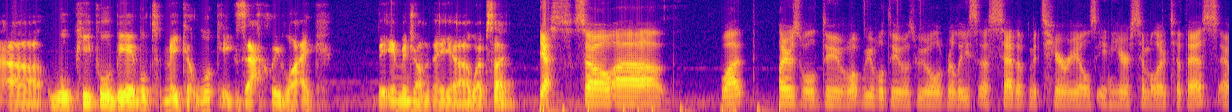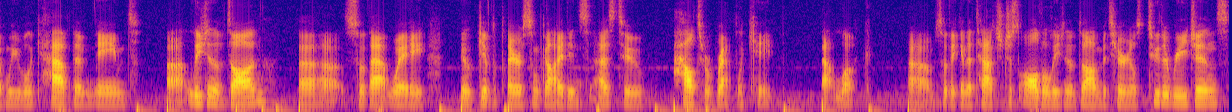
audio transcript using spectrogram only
uh, will people be able to make it look exactly like the image on the uh, website Yes. So uh, what players will do, what we will do is we will release a set of materials in here similar to this, and we will have them named uh, Legion of Dawn. Uh, so that way, it'll give the players some guidance as to how to replicate that look. Um, so they can attach just all the Legion of Dawn materials to the regions,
